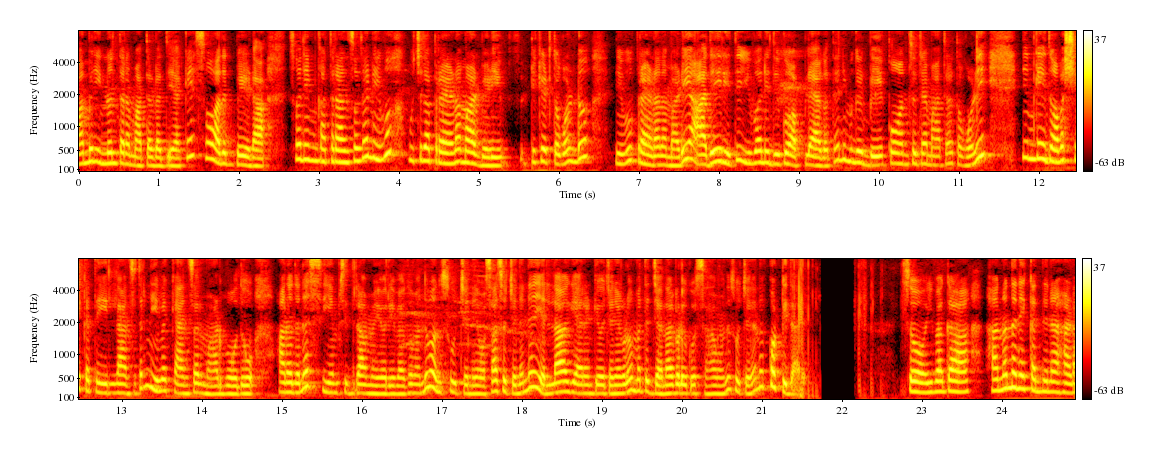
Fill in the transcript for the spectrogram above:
ಆಮೇಲೆ ಇನ್ನೊಂದು ಥರ ಮಾತಾಡೋದು ಯಾಕೆ? ಸೊ ಅದಕ್ಕೆ ಬೇಡ. ಸೊ ನಿಮ್ಗೆ ಆ ಥರ ಅನಿಸಿದ್ರೆ ನೀವು ಉಚಿತ ಪ್ರಯಾಣ ಮಾಡಬೇಡಿ. ಟಿಕೆಟ್ ತೊಗೊಂಡು ನೀವು ಪ್ರಯಾಣ ಮಾಡಿ, ಅದೇ ರೀತಿ ಯುವ ನಿಧಿಗೂ ಅಪ್ಲೈ ಆಗುತ್ತೆ. ನಿಮಗೆ ಬೇಕು ಅನಿಸಿದ್ರೆ ಮಾತ್ರ ತೊಗೊಳ್ಳಿ. ನಿಮಗೆ ಇದು ಅವಶ್ಯಕತೆ ಇಲ್ಲ ಅನಿಸಿದ್ರೆ ನೀವೇ ಕ್ಯಾನ್ಸಲ್ ಮಾಡ್ಬೋದು ಅನ್ನೋದನ್ನು ಸಿ ಎಂ ಸಿದ್ದರಾಮಯ್ಯವರು ಇವಾಗ ಒಂದು ಒಂದು ಸೂಚನೆ, ಹೊಸ ಸೂಚನೆಯನ್ನು ಎಲ್ಲ ಗ್ಯಾರಂಟಿ ಯೋಜನೆಗಳು ಮತ್ತು ಜನಗಳಿಗೂ ಸಹ ಒಂದು ಸೂಚನೆಯನ್ನು ಕೊಟ್ಟಿದ್ದಾರೆ. ಸೊ ಇವಾಗ ಹನ್ನೊಂದನೇ ಕಂತಿನ ಹಣ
